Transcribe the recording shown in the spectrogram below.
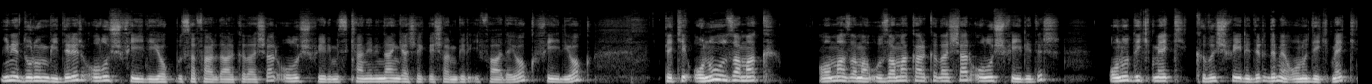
yine durum bildirir. Oluş fiili yok bu sefer de arkadaşlar. Oluş fiilimiz kendiliğinden gerçekleşen bir ifade yok. Fiil yok. Peki onu uzamak olmaz ama uzamak arkadaşlar oluş fiilidir. Onu dikmek kılıç fiilidir değil mi? Onu dikmek.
